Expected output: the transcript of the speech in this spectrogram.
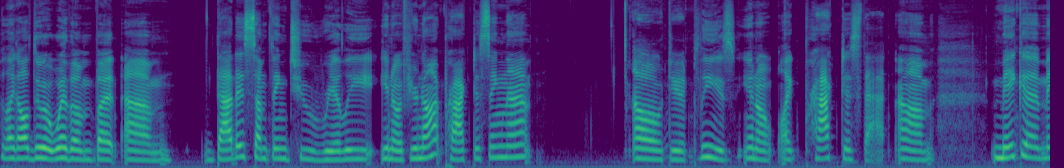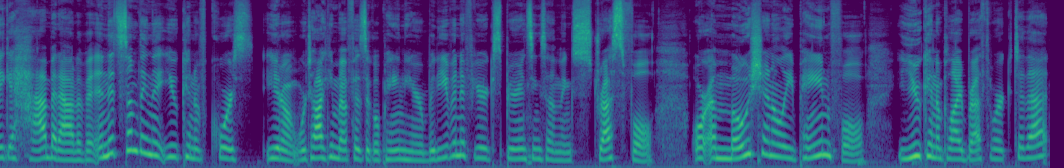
like I'll do it with them. But um, that is something to really, you know, if you're not practicing that, oh, dude, please, you know, like practice that. Um, make a make a habit out of it. And it's something that you can of course you know we're talking about physical pain here but even if you're experiencing something stressful or emotionally painful you can apply breath work to that.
